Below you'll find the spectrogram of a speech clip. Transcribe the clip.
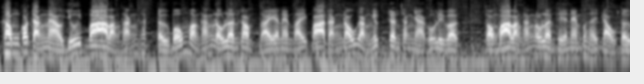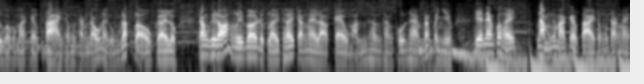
Không có trận nào dưới 3 bàn thắng hết, từ 4 bàn thắng đổ lên không? Đây, anh em thấy ba trận đấu gần nhất trên sân nhà của Liver. Còn ba bàn thắng đấu lên thì anh em có thể đầu tư vào cái mã kèo tài trong cái trận đấu này cũng rất là ok luôn. Trong khi đó, thằng Liver được lợi thế trận này là kèo mạnh hơn thằng Fulham rất là nhiều. Thì anh em có thể nằm cái mã kèo tài trong cái trận này.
